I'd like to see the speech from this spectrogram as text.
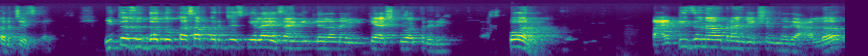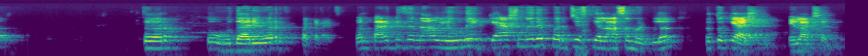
परचेस केला. इथं सुद्धा तो कसा परचेस केला हे सांगितलेला नाही कॅश किंवा क्रेडिट पण पार्टीचं नाव ट्रान्झॅक्शनमध्ये आलं तर तो उधारीवर पकडायचा. पण पार्टीचं नाव येऊनही कॅशमध्ये परचेस केला असं म्हटलं तर तो कॅश हे लक्षात घ्या.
